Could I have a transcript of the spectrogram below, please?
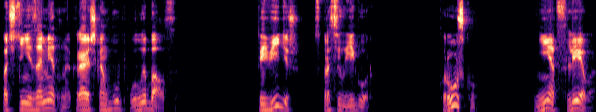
почти незаметно, краешком губ улыбался. «Ты видишь?» – спросил Егор. «Кружку?» «Нет, слева».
